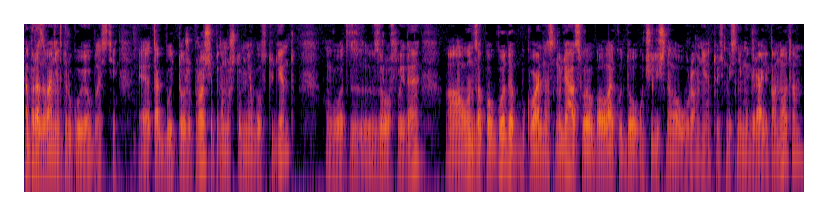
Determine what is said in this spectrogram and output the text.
образование в другой области. Э, так будет тоже проще, потому что у меня был студент, вот, взрослый, да, он за полгода буквально с нуля освоил балалайку до училищного уровня. То есть мы с ним играли по нотам,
